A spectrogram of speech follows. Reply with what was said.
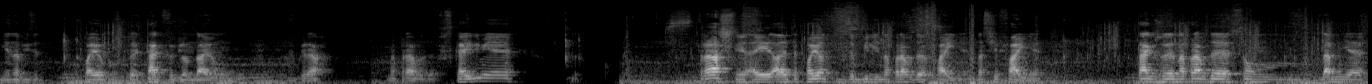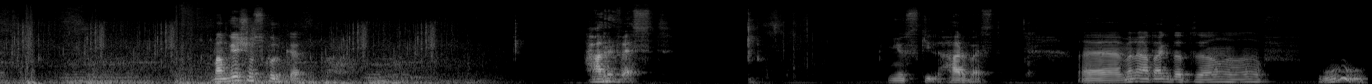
Nienawidzę pająków, które tak wyglądają w, w grach. Naprawdę. W Skyrimie strasznie, ej, ale te pająki zrobili naprawdę fajnie. Znaczy fajnie. Także naprawdę są dla mnie... Mam gęsią skórkę. Harvest. New skill, harvest. Eee, mele atak that... Uuu.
